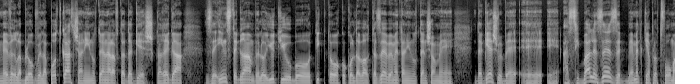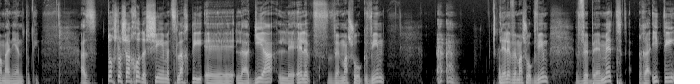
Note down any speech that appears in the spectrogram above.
מעבר לבלוג ולפודקאסט, שאני נותן עליו את הדגש. כרגע זה אינסטגרם ולא יוטיוב או טיק טוק או כל דבר כזה, באמת אני נותן שם אה, דגש, והסיבה אה, אה, לזה זה באמת כי הפלטפורמה מעניינת אותי. אז תוך שלושה חודשים הצלחתי אה, להגיע לאלף ומשהו עוקבים, לאלף ומשהו עוקבים, ובאמת ראיתי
